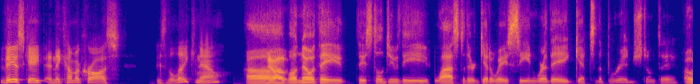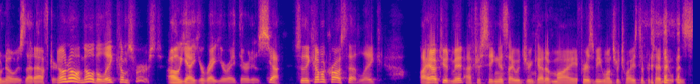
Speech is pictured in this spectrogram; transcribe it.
they escape and they come across is the lake now. Uh, well, no, they they still do the last of their getaway scene where they get to the bridge, don't they? Oh no, is that after? No, no, no. The lake comes first. Oh yeah, you're right. You're right. There it is. Yeah. So they come across that lake. I have to admit, after seeing this, I would drink out of my frisbee once or twice to pretend it was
